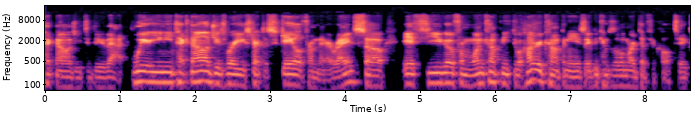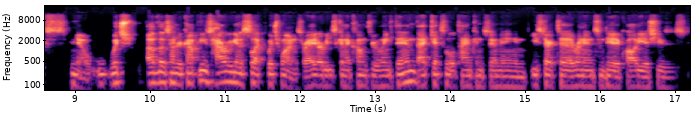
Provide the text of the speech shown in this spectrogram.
technology to do that. Where you need technology is where you start to scale from there, right? So if you go from one company to 100 companies, it becomes a little more difficult to, you know, which of those 100 companies, how are we going to select which ones, right? Are we just going to come through LinkedIn? That gets a little time consuming and you start to run into some data quality issues.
